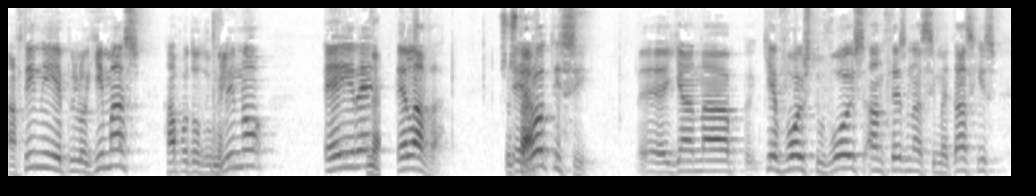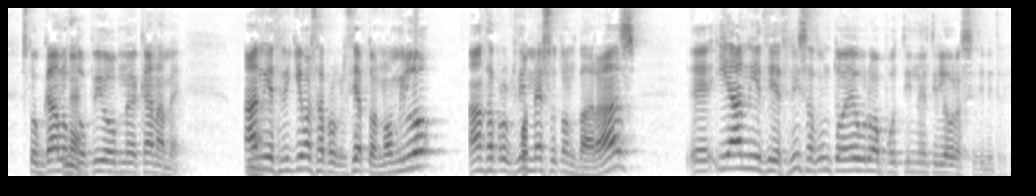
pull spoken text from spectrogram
Αυτή είναι η επιλογή μας από το Δουβλίνο, ναι. Έιρε, ναι. Ελλάδα. Σωστά. Ερώτηση ε, για να και voice to voice, αν θες να συμμετάσχεις στον κάλο ναι. το οποίο ε, κάναμε. Αν ναι. η εθνική μας θα προκριθεί από τον Όμιλο, αν θα προκριθεί μέσω των Μπαράζ ε, ή αν οι διεθνείς θα δουν το ευρώ από την ε, τηλεόραση, Δημήτρη.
